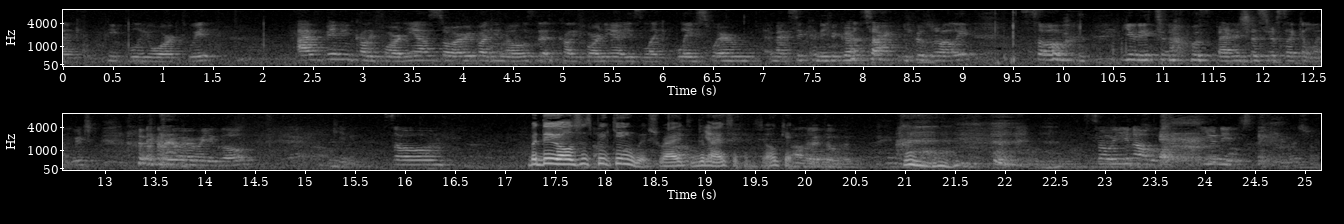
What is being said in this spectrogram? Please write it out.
like people you worked with. I've been in California, so everybody knows that California is like a place where Mexican immigrants are usually. So you need to know Spanish as your second language everywhere you go. Okay. So but they also speak english right the Yes. mexicans okay A little bit. So you know, you need to speak English, of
